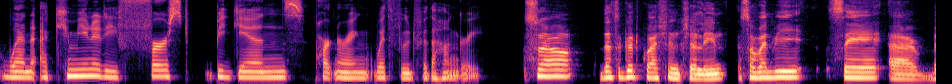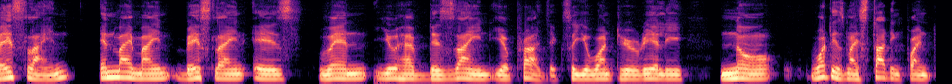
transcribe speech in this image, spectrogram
when a community first begins partnering with Food for the Hungry? So that's a good question, Charlene. So when we say uh, baseline, in my mind, baseline is when you have designed your project. So you want to really know what is my starting point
